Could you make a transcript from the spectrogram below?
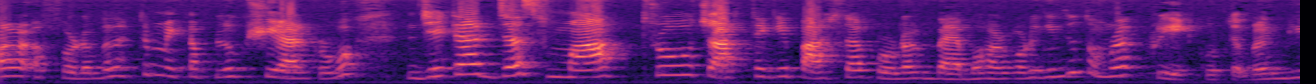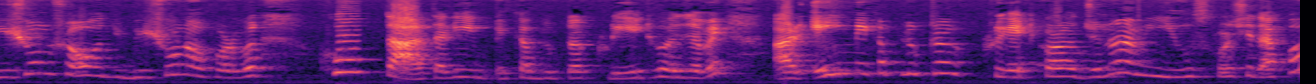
আর অ্যাফোর্ডেবল একটা মেকআপ লুক শেয়ার করব, যেটা জাস্ট মাত্র চার থেকে পাঁচটা প্রোডাক্ট ব্যবহার করে কিন্তু তোমরা ক্রিয়েট করতে পারো। ভীষণ সহজ, ভীষণ অ্যাফোর্ডেবল খুব তাড়াতাড়ি মেকআপ লুকটা ক্রিয়েট হয়ে যাবে। আর এই মেকআপ লুকটা ক্রিয়েট করার জন্য আমি ইউজ করেছি, দেখো,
